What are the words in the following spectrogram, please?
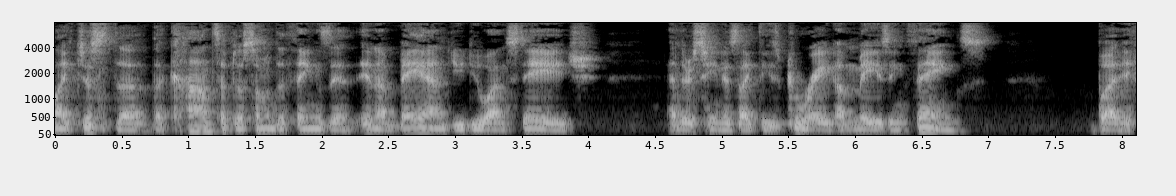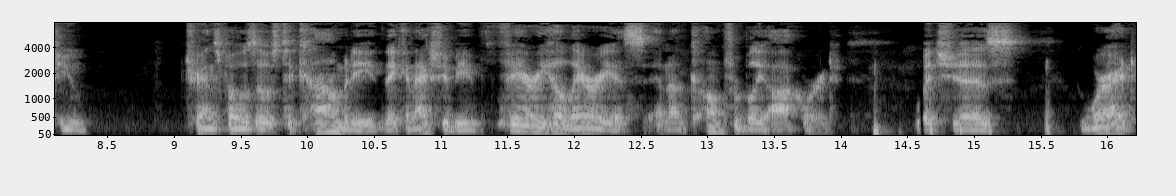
like just the the concept of some of the things that in a band you do on stage and they're seen as like these great amazing things but if you transpose those to comedy they can actually be very hilarious and uncomfortably awkward which is where i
